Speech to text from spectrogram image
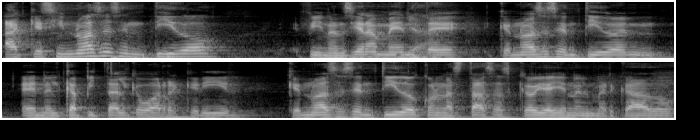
A que si no hace sentido financieramente, que no hace sentido en, en, el capital que voy a requerir, que no hace sentido con las tasas que hoy hay en el mercado,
